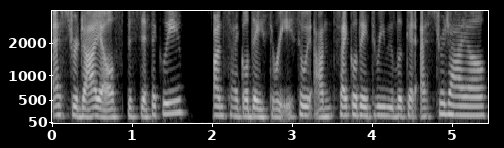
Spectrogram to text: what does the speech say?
estradiol specifically on cycle day three. So on cycle day three, we look at estradiol,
